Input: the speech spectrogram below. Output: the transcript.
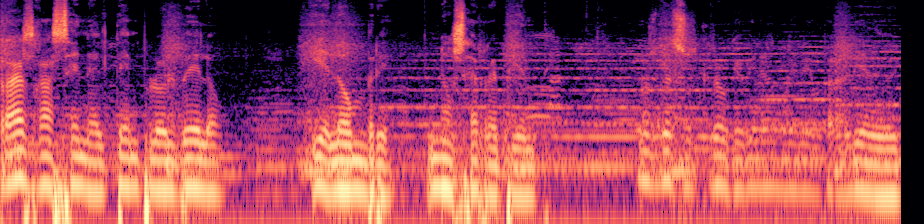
rasgas en el templo el velo y el hombre no se arrepiente. Los versos creo que vienen muy bien para el día de hoy.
